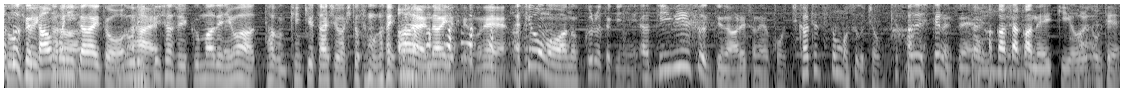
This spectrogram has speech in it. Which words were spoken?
そうですね。田んぼに行かないと農林水産省行くまでには、多分研究対象は一つもないから、はい、ないですけどもね、今日もあの来るときに、あ TBS っていうのはあれですよね、こう地下鉄ともすぐ直結してるんですね、はい。赤坂の駅を降りて、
